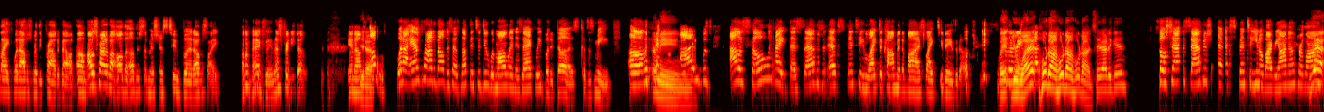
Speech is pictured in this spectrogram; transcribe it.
like what I was really proud about. Um, I was proud about all the other submissions too, but I was like, oh, magazine, that's pretty dope. You know, yeah. oh, what I am proud about, this has nothing to do with Marlon exactly, but it does because it's me. Um, I mean, I was I was so hyped that Savage X Fenty liked a comment of mine like two days ago. Wait, you what? I, hold on, hold on, hold on. Say that again. So Sha- Savage X Fenty, you know, by Rihanna, her line. Yeah.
